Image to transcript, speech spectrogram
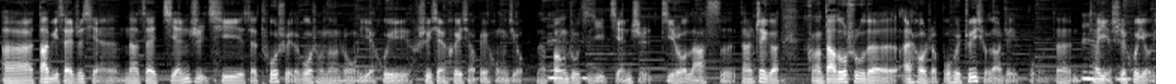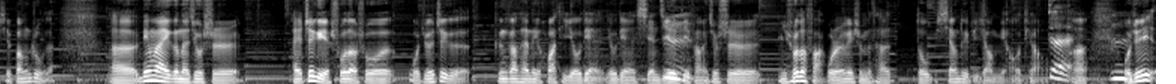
呃，打比赛之前，那在减脂期，在脱水的过程当中，也会睡前喝一小杯红酒，那帮助自己减脂、肌肉拉丝。但是，这个可能大多数的爱好者不会追求到这一步，但它也是会有一些帮助的。呃，另外一个呢，就是，哎，这个也说到说，我觉得这个跟刚才那个话题有点有点衔接的地方，就是你说的法国人为什么他都相对比较苗条？对啊，嗯我觉得，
